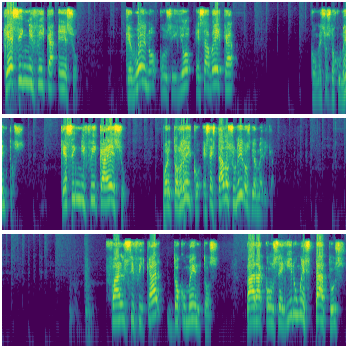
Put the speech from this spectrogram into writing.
¿Qué significa eso? Que bueno, consiguió esa beca con esos documentos. ¿Qué significa eso? Puerto Rico es Estados Unidos de América. Falsificar documentos para conseguir un estatus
